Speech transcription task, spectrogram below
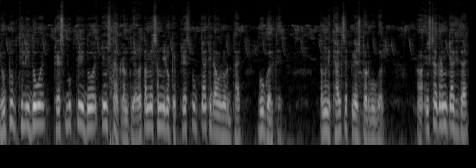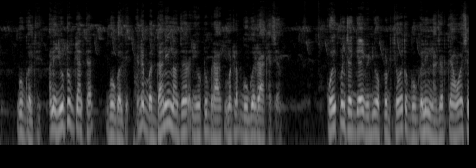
યુટ્યુબથી લીધો હોય ફેસબુકથી લીધો હોય ઇન્સ્ટાગ્રામથી હવે તમે સમજી લો કે ફેસબુક ક્યાંથી ડાઉનલોડ થાય? ગૂગલથી તમને ખ્યાલ છે? પ્લે સ્ટોર ગૂગલ ઇન્સ્ટાગ્રામ ક્યાંથી થાય? ગૂગલથી અને યુટ્યુબ ક્યાંક થાય? ગૂગલથી. એટલે બધાની નજર યુટ્યુબ રાખ, મતલબ ગૂગલ રાખે છે. કોઈ પણ જગ્યાએ વીડિયો અપલોડ થયો હોય તો ગૂગલની નજર ત્યાં હોય છે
